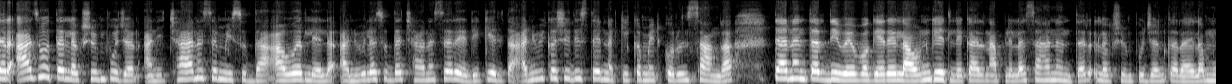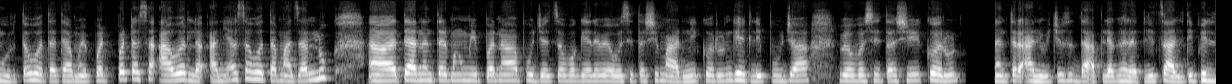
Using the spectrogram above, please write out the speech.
तर आज होतं लक्ष्मीपूजन आणि छान असं मी सुद्धा आवरलेलं अन्वीला सुद्धा छान असं रेडी केलं. तर अन्वी कशी दिसते नक्की कमेंट करून सांगा. त्यानंतर दिवे वगैरे लावून घेतले कारण आपल्याला सहा नंतर लक्ष्मीपूजन करायला मुहूर्त होता त्यामुळे पटपट असं आवरलं आणि असं होता माझा लुक त्यानंतर मग मी पण पूजेचं वगैरे व्यवस्थित अशी मांडणी करून घेतली पूजा व्यवस्थित अशी करून. नंतर अन्वीची सुद्धा आपल्या घरातली चालती फिर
